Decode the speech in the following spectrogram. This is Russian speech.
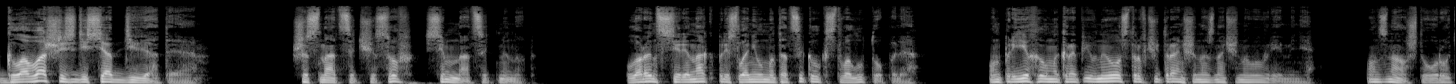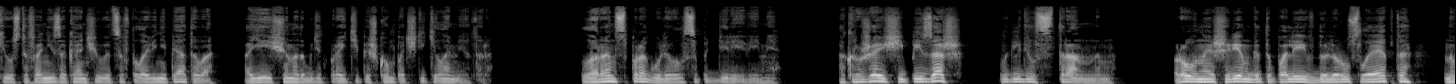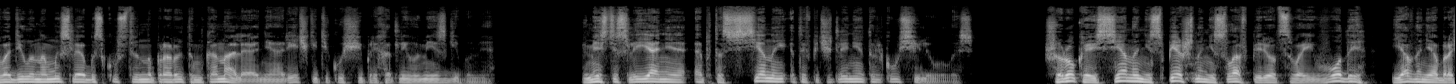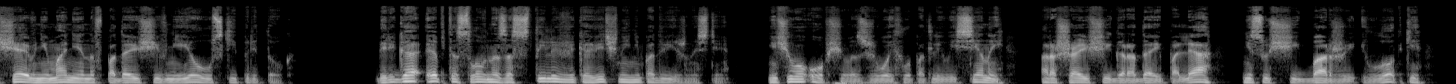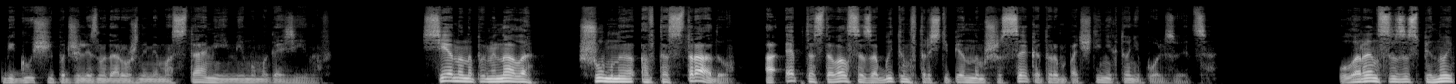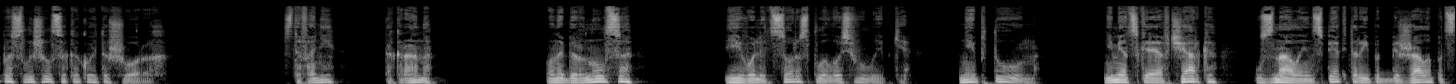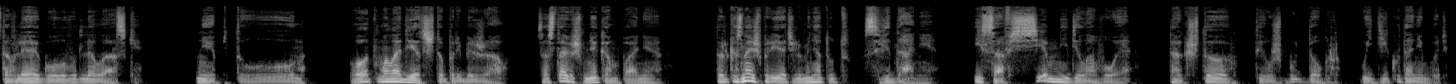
Глава 69. 16 часов 17 минут. Лоренс Серенак прислонил мотоцикл к стволу тополя. Он приехал на Крапивный остров чуть раньше назначенного времени. Он знал, что уроки у Стефани заканчиваются в половине пятого, а ей еще надо будет пройти пешком почти километр. Лоренс прогуливался под деревьями. Окружающий пейзаж выглядел странным. Ровная шеренга тополей вдоль русла Эпта — наводило на мысли об искусственно прорытом канале, а не о речке, текущей прихотливыми изгибами. Вместе слияния Эпта с сеной это впечатление только усиливалось. Широкая сена неспешно несла вперед свои воды, явно не обращая внимания на впадающий в нее узкий приток. Берега Эпта словно застыли в вековечной неподвижности. Ничего общего с живой хлопотливой сеной, орошающей города и поля, несущей баржи и лодки, бегущий под железнодорожными мостами и мимо магазинов. Сена напоминала шумную автостраду, а Эпт оставался забытым второстепенном шоссе, которым почти никто не пользуется. У Лоренса за спиной послышался какой-то шорох. «Стефани, так рано?» Он обернулся, и его лицо расплылось в улыбке. «Нептун!» Немецкая овчарка — Узнала инспектора и подбежала, подставляя голову для ласки. «Нептун! Вот молодец, что прибежал. Составишь мне компанию. Только знаешь, приятель, у меня тут свидание. И совсем не деловое. Так что ты уж будь добр, уйди куда-нибудь».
